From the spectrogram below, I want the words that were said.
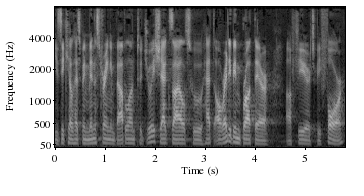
Ezekiel has been ministering in Babylon to Jewish exiles who had already been brought there a few years before.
